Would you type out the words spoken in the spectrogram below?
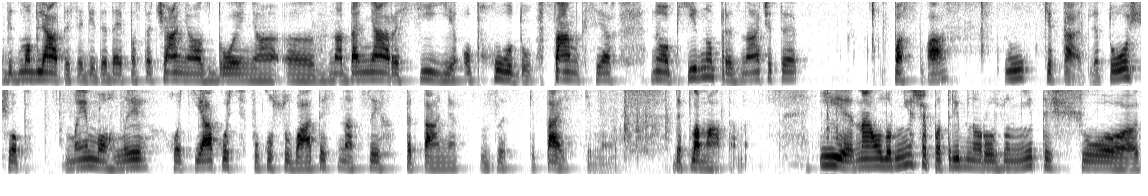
відмовлятися від ідей постачання озброєння, е, надання Росії обходу в санкціях, необхідно призначити посла у Китай для того, щоб ми могли хоч якось фокусуватись на цих питаннях з китайськими дипломатами. І найголовніше потрібно розуміти, що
